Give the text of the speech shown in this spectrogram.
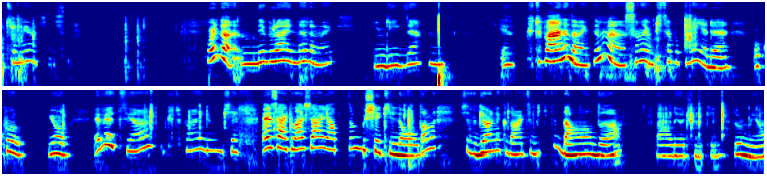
Oturmuyor ki işte. Bu arada library ne demek? İngilizce. Hı. E, Kütüphane demek değil mi? Sanırım kitap okuma yeri. Okul. Yok. Evet ya. Kütüphane gibi bir şey. Evet arkadaşlar yaptım. Bu şekilde oldu ama şimdi görene kadar tabii ki de dağıldı. Dağılıyor çünkü. Durmuyor.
